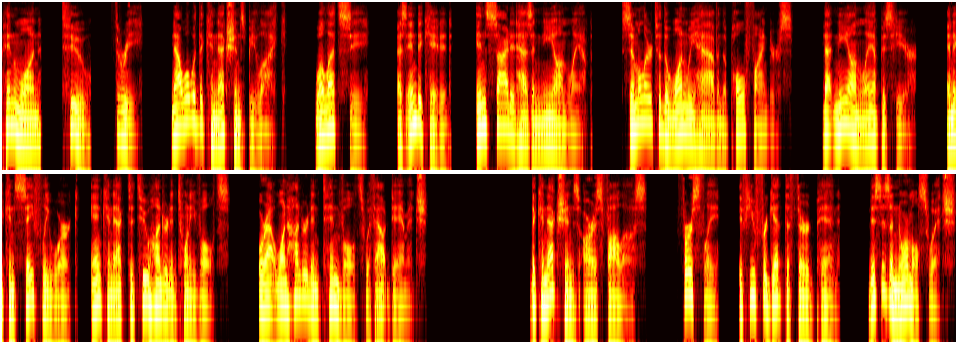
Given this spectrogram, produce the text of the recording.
pin 1, 2, 3. Now what would the connections be like? Well, let's see. As indicated, inside it has a neon lamp, similar to the one we have in the pole finders. That neon lamp is here, and it can safely work and connect to 220 volts, or at 110 volts without damage. The connections are as follows. Firstly, if you forget the third pin, this is a normal switch.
